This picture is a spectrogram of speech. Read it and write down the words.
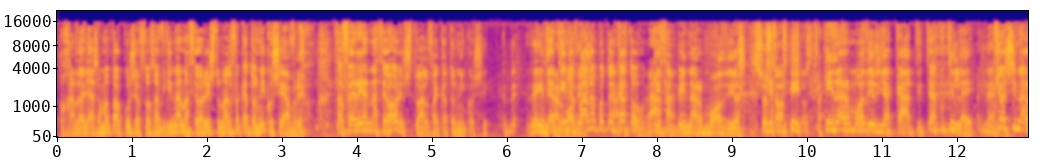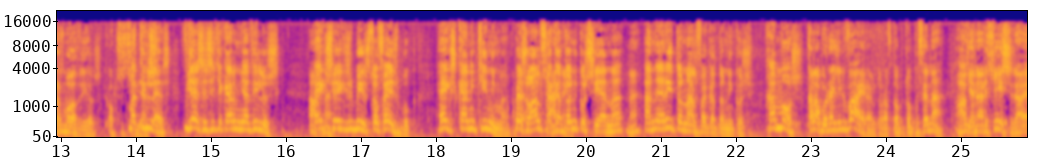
Ο Χαρδαλιάς, άμα το ακούσει αυτό, θα βγει να αναθεωρήσει τον Α120 αύριο. θα φέρει αναθεώρηση του Α120. Δε- δεν Γιατί είναι αρμόδιος. πάνω από το 100. Α, τι α, θα ναι, πει ναι. είναι αρμόδιος; Σωστό, Γιατί σωστά. είναι αρμόδιος για κάτι. Τι ακού τι λέει. Ναι, Ποιος ναι. είναι αρμόδιος; Όχι, Μα τι χίλιας. λες; Βγαίνει εσύ και κάνει μια δήλωση. Α, Έχει ναι. έχεις μπει στο Facebook. Έχεις κάνει κίνημα. Πες ο Α121 Ναι. αναιρεί τον Α120. Χαμός. Καλά, μπορεί να γίνει viral τώρα αυτό από το πουθενά. Άκου. Και να αρχίσει να Σου λέμε,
